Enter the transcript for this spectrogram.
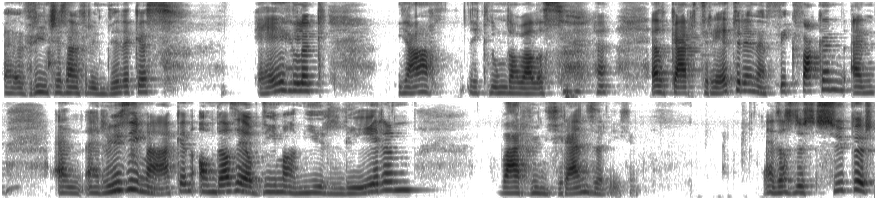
uh, vriendjes en vriendinnetjes, eigenlijk, ja, ik noem dat wel eens, elkaar treiteren en fikvakken en, en, en ruzie maken, omdat zij op die manier leren waar hun grenzen liggen. En dat is dus super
